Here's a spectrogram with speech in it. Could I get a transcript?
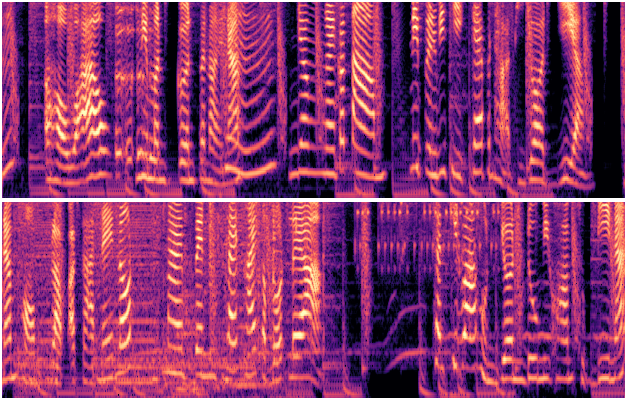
มอ๋อว้าว นี่มันเกินไปหน่อยนะหืมยังไงก็ตาม นี่เป็นวิธีแก้ปัญหาที่ยอดเยี่ยม น้ำหอมปรับอากาศในรถ นายเป็นคล้ายๆกับรถเลยอะ ฉันคิดว่าหุ่นยนต์ดูมีความสุขดีนะ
